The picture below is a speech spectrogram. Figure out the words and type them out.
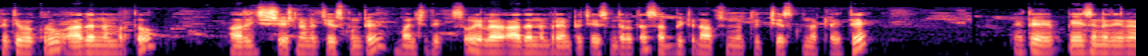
ప్రతి ఒక్కరూ ఆధార్ నెంబర్తో ఆ రిజిస్ట్రేషన్ అనేది చేసుకుంటే మంచిది. సో ఇలా ఆధార్ నెంబర్ ఎంటర్ చేసిన తర్వాత సబ్మిట్ అనే ఆప్షన్ క్లిక్ చేసుకున్నట్లయితే అయితే పేజ్ అనేది ఇలా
